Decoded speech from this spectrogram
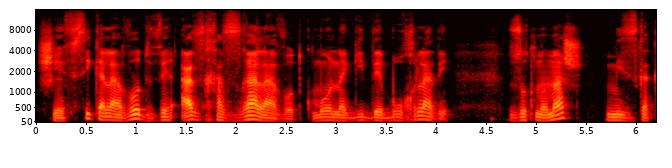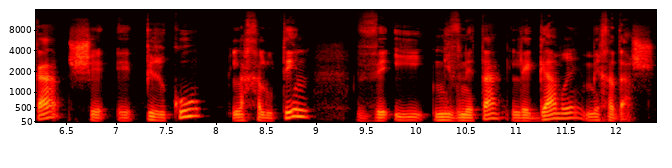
שהפסיקה לעבוד ואז חזרה לעבוד, כמו נגיד Bruichladdich. זאת ממש מזקקה שפירקו לחלוטין והיא נבנתה לגמרי מחדש.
